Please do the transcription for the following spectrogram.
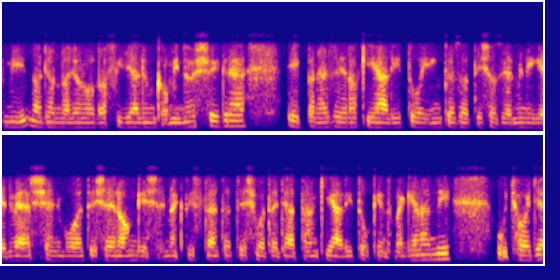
Mi nagyon-nagyon odafigyelünk a minőségre, éppen ezért a kiállítóink között is azért mindig egy verseny volt, és egy rang és egy megtiszteltetés volt egyáltalán kiállítóként megjelenni. Úgyhogy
